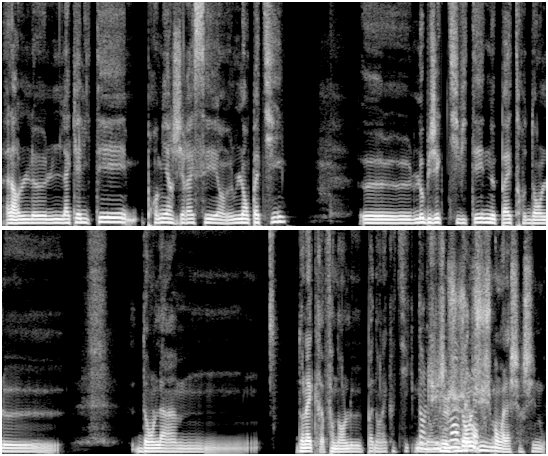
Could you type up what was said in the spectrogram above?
Alors, le- la qualité première, je dirais, c'est l'empathie, euh, l'objectivité, ne pas être dans le. dans la. hum, Dans la, enfin dans le, pas dans la critique, mais Dans le le jugement, Dans le jugement, voilà, chercher le mot.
